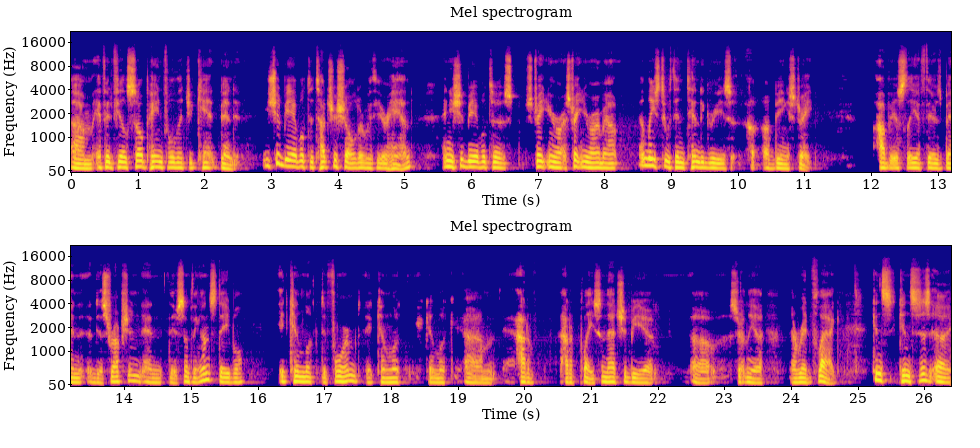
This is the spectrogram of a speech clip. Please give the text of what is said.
Um, if it feels so painful that you can't bend it, you should be able to touch your shoulder with your hand, and you should be able to straighten your straighten your arm out at least within 10 degrees of being straight. Obviously, if there's been a disruption and there's something unstable, it can look deformed. It can look it can look um, out of out of place, and that should be a uh, certainly a, a red flag. Cons- consist, uh,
